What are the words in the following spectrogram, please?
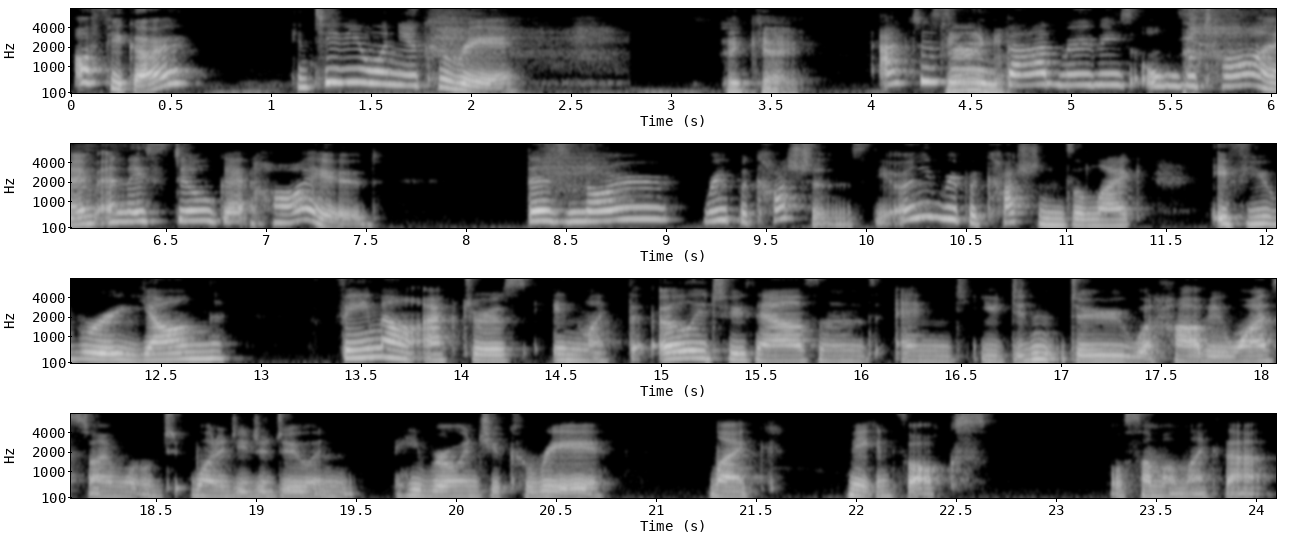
Off you go. Continue on your career. Okay. Actors Fair are in enough. bad movies all the time and they still get hired. There's no repercussions. The only repercussions are like if you were a young female actress in like the early 2000s and you didn't do what Harvey Weinstein wanted wanted you to do and he ruined your career, like Megan Fox or someone like that.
